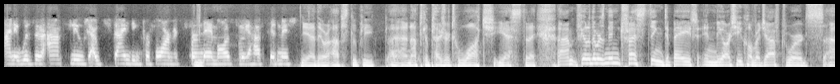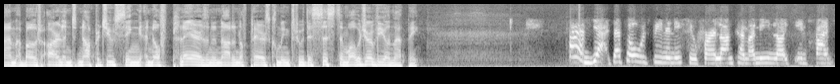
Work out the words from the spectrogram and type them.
And it was an absolute outstanding performance from them also you have to admit. Yeah, they were absolutely uh, an absolute pleasure to watch yesterday. Um, Fiona, there was an interesting debate in the RT coverage afterwards um, about Ireland not producing enough players and not enough players coming through the system. What would your view on that be? Um, yeah, that's always been an issue for a long time. I mean, like in France,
